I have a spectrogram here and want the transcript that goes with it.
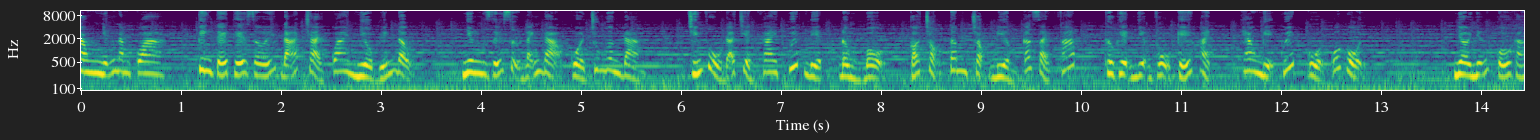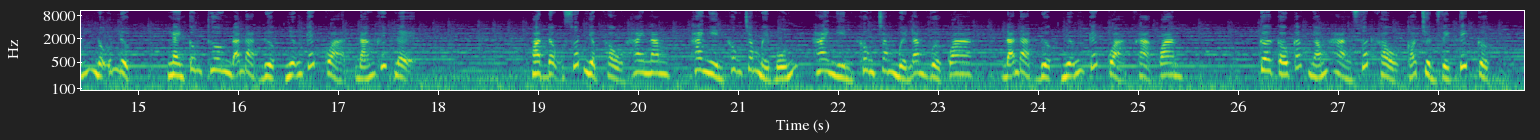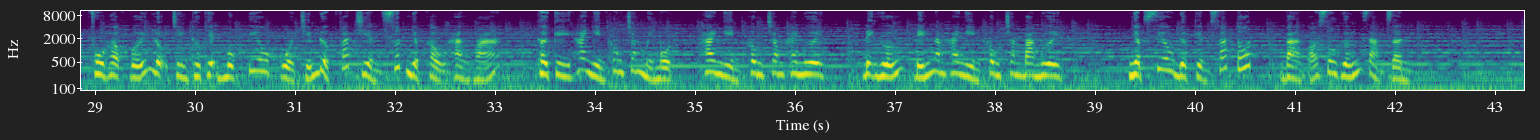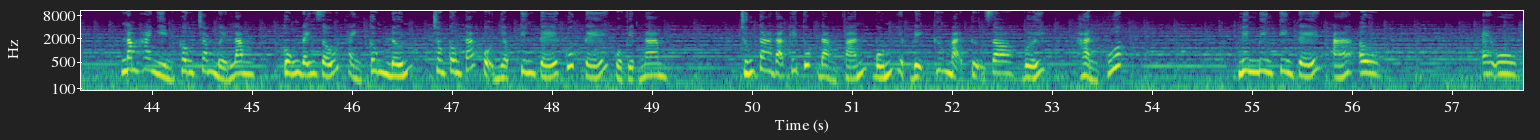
Trong những năm qua, kinh tế thế giới đã trải qua nhiều biến động, nhưng dưới sự lãnh đạo của Trung ương Đảng, Chính phủ đã triển khai quyết liệt, đồng bộ, có trọng tâm trọng điểm các giải pháp thực hiện nhiệm vụ kế hoạch theo nghị quyết của Quốc hội. Nhờ những cố gắng nỗ lực, ngành công thương đã đạt được những kết quả đáng khích lệ. Hoạt động xuất nhập khẩu 2 năm 2014-2015 vừa qua đã đạt được những kết quả khả quan. Cơ cấu các nhóm hàng xuất khẩu có chuyển dịch tích cực, phù hợp với lộ trình thực hiện mục tiêu của chiến lược phát triển xuất nhập khẩu hàng hóa thời kỳ 2011-2020, định hướng đến năm 2030. Nhập siêu được kiểm soát tốt và có xu hướng giảm dần. Năm 2015 cũng đánh dấu thành công lớn trong công tác hội nhập kinh tế quốc tế của Việt Nam. Chúng ta đã kết thúc đàm phán 4 hiệp định thương mại tự do với Hàn Quốc, Liên minh Kinh tế Á-Âu, EU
